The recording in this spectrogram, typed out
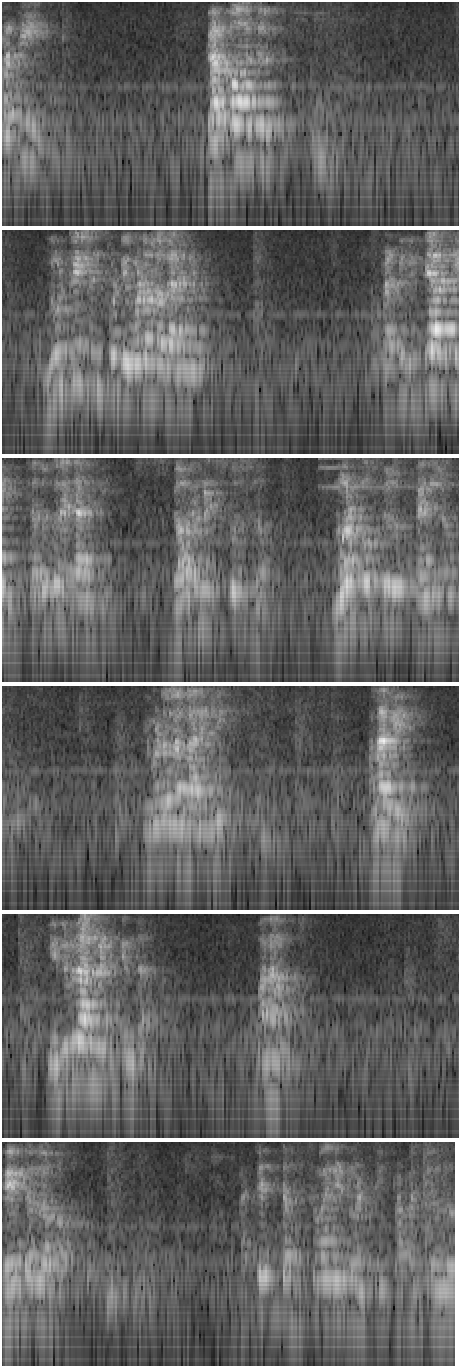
ప్రతి గర్భవతులకు న్యూట్రిషన్ ఫుడ్ ఇవ్వడంలో కానివ్వండి ప్రతి విద్యార్థి చదువుకునే దానికి గవర్నమెంట్ స్కూల్స్లో నోట్బుక్లు పెన్లు ఇవ్వడంలో కానివ్వండి. అలాగే ఎన్విరాన్మెంట్ కింద మనం దేశంలో అత్యంత ముఖ్యమైనటువంటి ప్రపంచంలో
